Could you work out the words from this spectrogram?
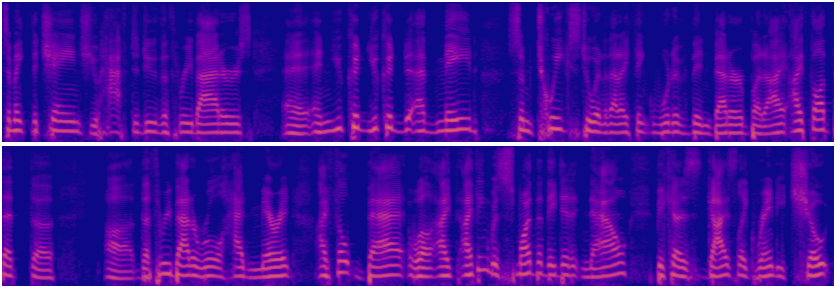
to make the change, you have to do the three batters. And, and you could you could have made some tweaks to it that I think would have been better. But I I thought that the uh, the three batter rule had merit. I felt bad. Well, I, I think it was smart that they did it now because guys like Randy Choate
